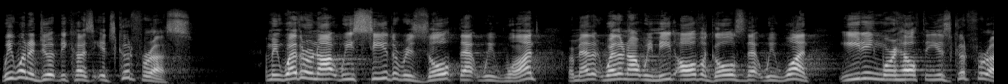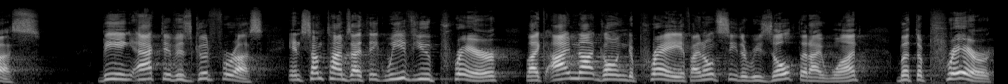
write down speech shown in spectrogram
We want to do it because it's good for us. I mean, whether or not we see the result that we want, or whether or not we meet all the goals that we want, eating more healthy is good for us. Being active is good for us. And sometimes I think we view prayer like I'm not going to pray if I don't see the result that I want. But the prayer,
